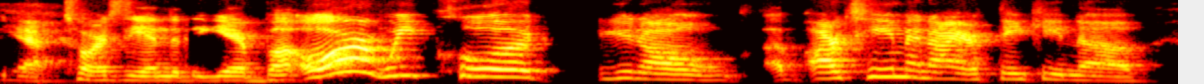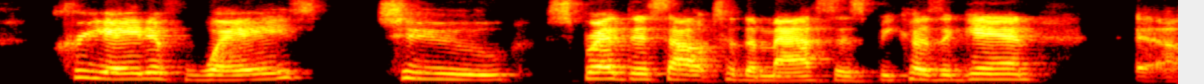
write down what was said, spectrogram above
Yeah, towards the end of the year. But or we could, you know, our team and I are thinking of creative ways to spread this out to the masses because again, uh,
